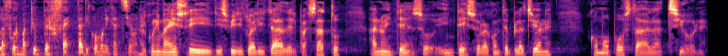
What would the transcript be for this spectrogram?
la forma più perfetta di comunicazione. Alcuni maestri di spiritualità del passato hanno intenso, inteso la contemplazione come opposta all'azione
